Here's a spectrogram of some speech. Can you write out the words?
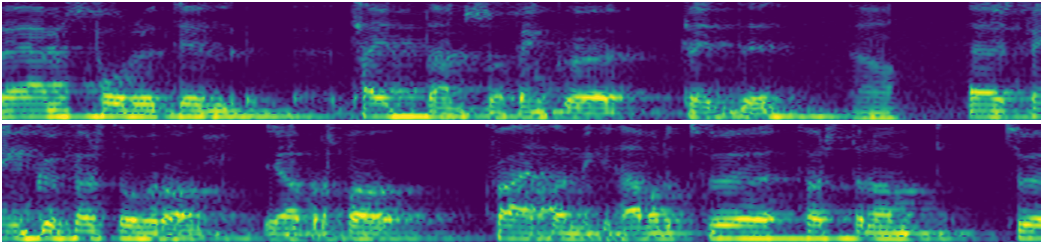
Rams fóru til Titans og fengu treytið eða veist, fengu first overall. Ég var bara að spá, hvað er það mikið? Það voru tvö first round, tvö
